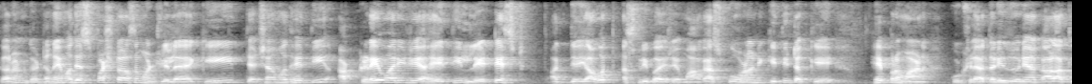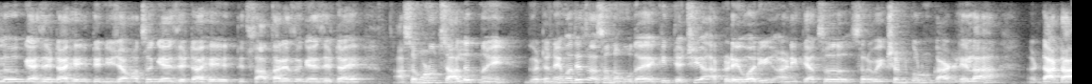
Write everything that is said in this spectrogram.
कारण घटनेमध्ये स्पष्ट असं म्हटलेलं आहे की त्याच्यामध्ये ती आकडेवारी जी आहे ती लेटेस्ट अद्ययावत असली पाहिजे. मागास कोण आणि किती टक्के हे प्रमाण कुठल्या तरी जुन्या काळातलं गॅझेट आहे ते निजामाचं गॅझेट आहे ते साताऱ्याचं गॅझेट आहे असं म्हणून चालत नाही. घटनेमध्येच असं नमूद आहे की त्याची आकडेवारी आणि त्याचं सर्वेक्षण करून काढलेला डाटा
